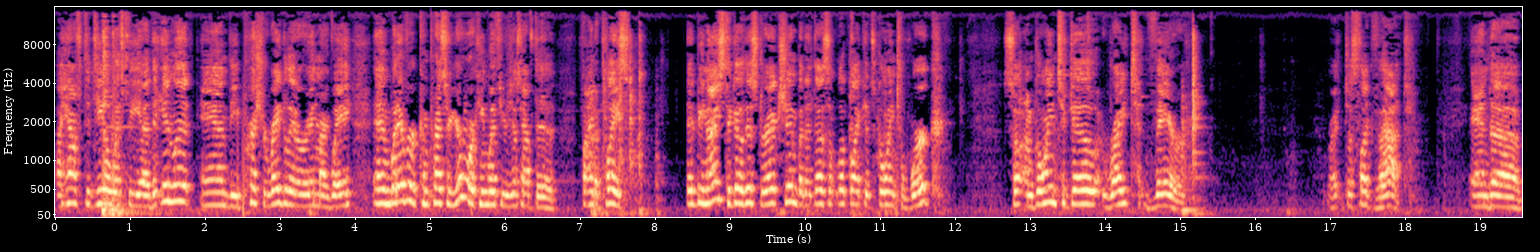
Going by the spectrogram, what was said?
I have to deal with the uh, the inlet and the pressure regulator in my way. And whatever compressor you're working with, you just have to find a place It'd be nice to go this direction, but it doesn't look like it's going to work. So I'm going to go right there. Right, just like that. And uh,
